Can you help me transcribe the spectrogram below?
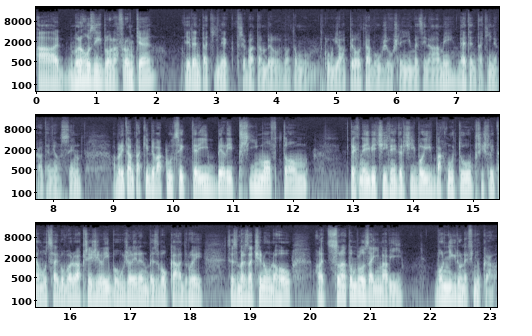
A mnoho z nich bylo na frontě. Jeden tatínek třeba tam byl, no tomu kluk dělal pilota, bohužel už není mezi námi. Ne ten tatínek, ale ten jeho syn. A byli tam taky dva kluci, kteří byli přímo v tom, v těch největších, nejtrčích bojích Bachmutu. Přišli tam odsaď oba dva přežili, bohužel jeden bez voka a druhý se zmrzačenou nohou. Ale co na tom bylo zajímavé, on nikdo nefňukal.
